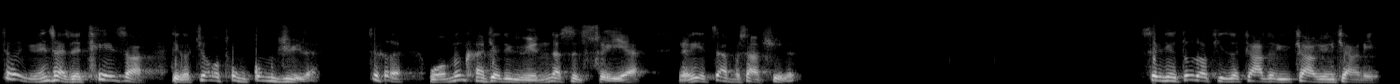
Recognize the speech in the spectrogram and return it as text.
这个云彩是天上这个交通工具的，这个我们看见的云那是水呀，人也站不上去的。圣经多少提着驾着云驾云降临。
